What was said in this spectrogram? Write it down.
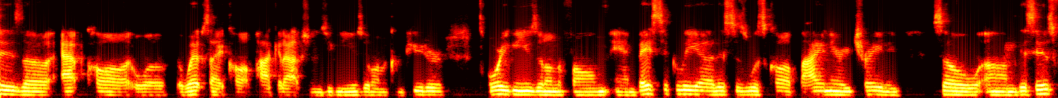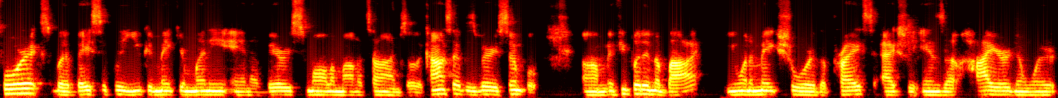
is a app called, or the website called Pocket Options. You can use it on a computer or you can use it on the phone. And basically, uh, this is what's called binary trading. So um, this is Forex, but basically you can make your money in a very small amount of time. So the concept is very simple. Um, if you put in a buy, you want to make sure the price actually ends up higher than where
